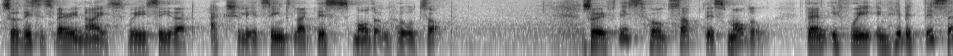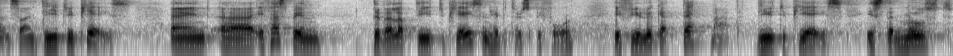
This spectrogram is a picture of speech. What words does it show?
So this is very nice. We see that actually it seems like this model holds up. So if this holds up this model, then if we inhibit this enzyme, DTPase, and uh, it has been developed DTPase inhibitors before. If you look at DepMap, DTPase is the most,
